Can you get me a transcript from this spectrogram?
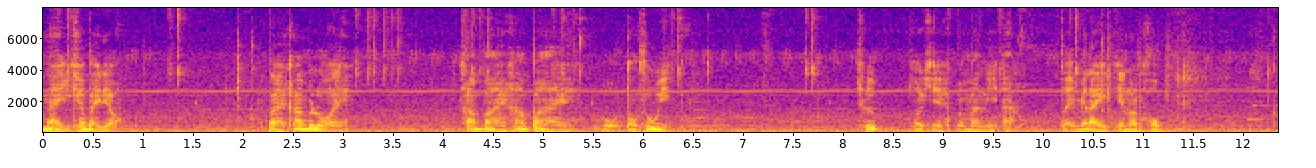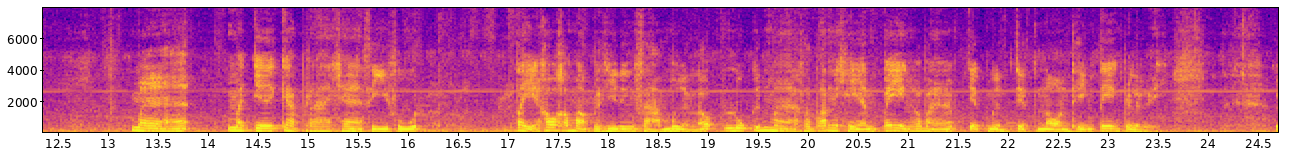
ไม่อีกแค่ใบเดียว ไปข้ามไปเลย ข้ามไปข้ามไป โอ้ต้องสู้อีก ชึบ โอเค ประมาณนี้อะ ใส่ไม่ไรเจนอตครบ มาฮะ มาเจอกับราชาซีฟู้ด เตะเข้าขมับไปทีหนึ่งสามหมื่นแล้วลุกขึ้นมาสะบั้นแขนเป้งเข้าไปครับเจ็ดหมื่นเจ็ดนอนเทงเต้งไปเลยเอ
